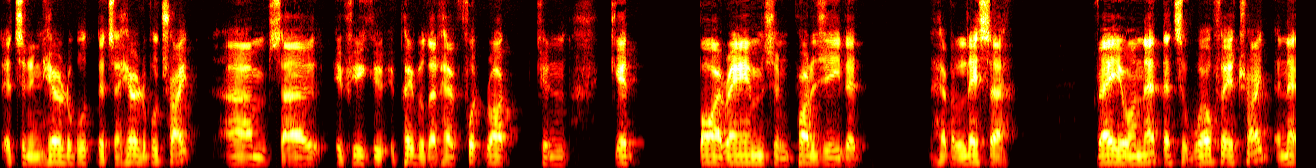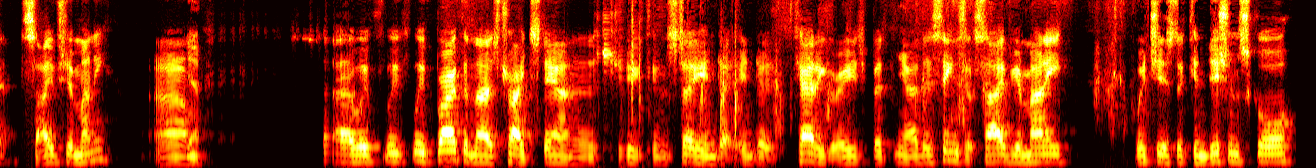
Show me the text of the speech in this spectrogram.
it's an inheritable. That's a heritable trait. Um, so if you could, if people that have foot rot can get buy rams and prodigy that have a lesser value on that, that's a welfare trait, and that saves you money. Um, yeah. So we've, we've, we've broken those traits down, as you can see, into, into categories. But, you know, there's things that save you money, which is the condition score.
